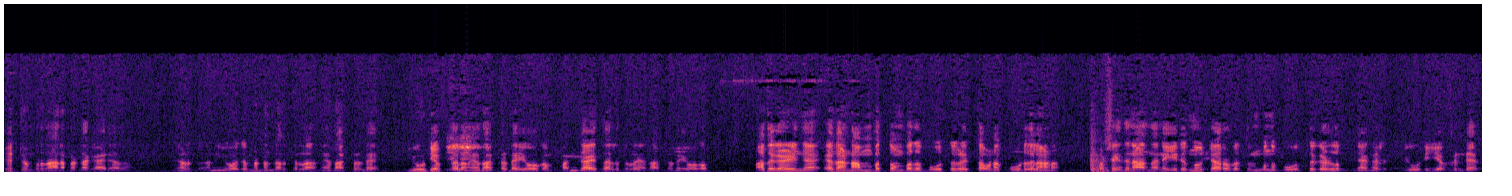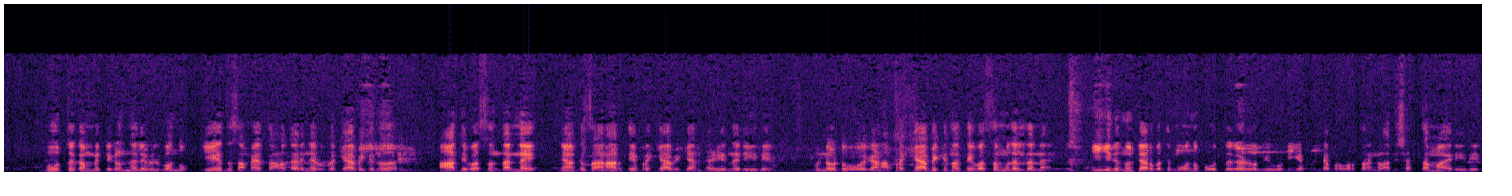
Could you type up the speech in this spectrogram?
ഏറ്റവും പ്രധാനപ്പെട്ട കാര്യം അതാണ്. നിങ്ങൾ നിയോജകമണ്ഡലം തലത്തിലുള്ള നേതാക്കളുടെ യു ഡി എഫ് തല നേതാക്കളുടെ യോഗം പഞ്ചായത്ത് തലത്തിലുള്ള നേതാക്കളുടെ യോഗം അത് കഴിഞ്ഞ് ഏതാണ്ട് അമ്പത്തൊമ്പത് ബൂത്തുകൾ ഇത്തവണ കൂടുതലാണ്. പക്ഷെ ഇതിനകത്ത് തന്നെ ഇരുന്നൂറ്റി അറുപത്തി മൂന്ന് ബൂത്തുകളിലും ഞങ്ങൾ യു ഡി എഫിന്റെ ബൂത്ത് കമ്മിറ്റികൾ നിലവിൽ വന്നു. ഏത് സമയത്താണോ തെരഞ്ഞെടുപ്പ് പ്രഖ്യാപിക്കുന്നത്? ആ ദിവസം തന്നെ ഞങ്ങൾക്ക് സ്ഥാനാർത്ഥിയെ പ്രഖ്യാപിക്കാൻ കഴിയുന്ന രീതിയിൽ മുന്നോട്ട് പോവുകയാണ്. പ്രഖ്യാപിക്കുന്ന ദിവസം മുതൽ തന്നെ ഈ ഇരുന്നൂറ്റി അറുപത്തി മൂന്ന് ബൂത്തുകളിലും യു ഡി എഫിന്റെ പ്രവർത്തനങ്ങൾ അതിശക്തമായ രീതിയിൽ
